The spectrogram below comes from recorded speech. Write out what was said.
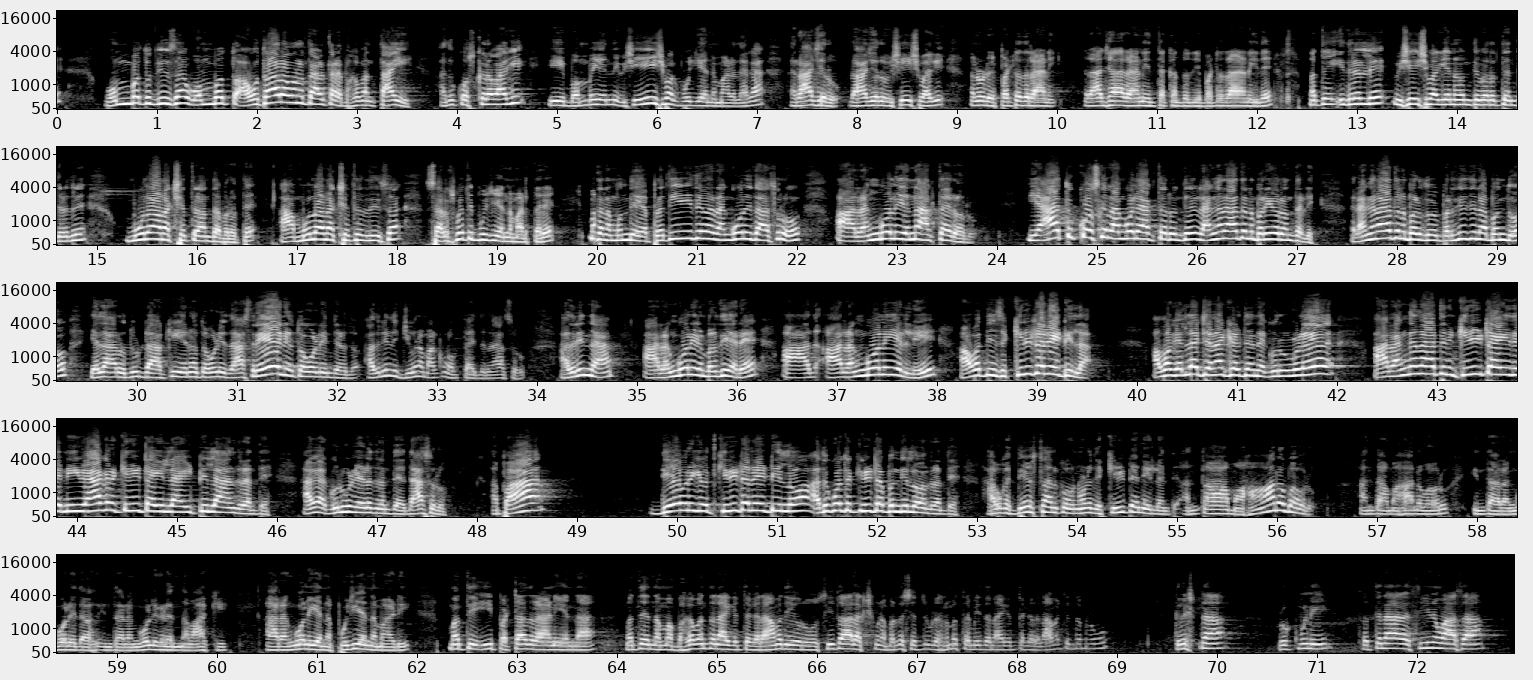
ಒಂಬತ್ತು ದಿವಸ ಒಂಬತ್ತು ಅವತಾರವನ್ನು ತಾಳ್ತಾಳೆ ಭಗವಂತ ತಾಯಿ. ಅದಕ್ಕೋಸ್ಕರವಾಗಿ ಈ ಬೊಂಬೆಯನ್ನು ವಿಶೇಷವಾಗಿ ಪೂಜೆಯನ್ನು ಮಾಡಿದಾಗ ರಾಜರು ರಾಜರು ವಿಶೇಷವಾಗಿ ನೋಡಿ ಪಟ್ಟದ ರಾಣಿ, ರಾಜಾ ರಾಣಿ ಅಂತಕ್ಕಂಥದ್ದು ಈ ಪಟ್ಟದ ರಾಣಿ ಇದೆ. ಮತ್ತು ಇದರಲ್ಲೇ ವಿಶೇಷವಾಗಿ ಏನೋ ಅಂತ ಬರುತ್ತೆ ಅಂತ ಹೇಳಿದ್ರೆ ಮೂಲಾ ನಕ್ಷತ್ರ ಅಂತ ಬರುತ್ತೆ. ಆ ಮೂಲಾ ನಕ್ಷತ್ರದ ದಿವಸ ಸರಸ್ವತಿ ಪೂಜೆಯನ್ನು ಮಾಡ್ತಾರೆ. ಮತ್ತು ನಮ್ಮ ಮುಂದೆ ಪ್ರತಿದಿನ ರಂಗೋಲಿ ದಾಸರು ಆ ರಂಗೋಲಿಯನ್ನು ಹಾಕ್ತಾ ಇರೋರು. ಯಾತಕ್ಕೋಸ್ಕರ ರಂಗೋಲಿ ಹಾಕ್ತಾರೆ ಅಂತೇಳಿ ರಂಗನಾಥನ ಬರೆಯೋರು ಅಂತೇಳಿ. ರಂಗನಾಥನ ಬರೆದು ಪ್ರತಿದಿನ ಬಂದು ಎಲ್ಲರೂ ದುಡ್ಡು ಹಾಕಿ ಏನೋ ತೊಗೊಳ್ಳಿ, ದಾಸರೇ ನೀವು ತೊಗೊಳ್ಳಿ ಅಂತ ಹೇಳಿದ್ರು. ಅದರಿಂದ ಜೀವನ ಮಾಡ್ಕೊಂಡು ಹೋಗ್ತಾ ಇದ್ದರು ದಾಸರು. ಅದರಿಂದ ಆ ರಂಗೋಲಿಯನ್ನು ಬರೆದಿದ್ದಾರೆ. ಆ ಆ ರಂಗೋಲಿಯಲ್ಲಿ ಅವತ್ತಿನ ದಿವಸ ಕಿರೀಟನೇ ಇಟ್ಟಿಲ್ಲ ಅವಾಗೆಲ್ಲ ಜನ ಕೇಳ್ತಾನೆ ಗುರುಗಳೇ, ಆ ರಂಗನಾಥನ ಕಿರೀಟ ಇದೆ ನೀವು ಯಾಕೆ ಕಿರೀಟ ಇಲ್ಲ, ಇಟ್ಟಿಲ್ಲ ಅಂದ್ರಂತೆ. ಆಗ ಗುರುಗಳು ಹೇಳಿದ್ರಂತೆ, ದಾಸರು, ಅಪ್ಪ ದೇವರಿಗೆ ಇವತ್ತು ಕಿರೀಟನೇ ಇಟ್ಟಿಲ್ಲೋ ಅದಕ್ಕೋಸ್ಕರ ಕಿರೀಟ ಬಂದಿಲ್ಲೋ ಅಂದ್ರಂತೆ. ಆವಾಗ ದೇವಸ್ಥಾನಕ್ಕೆ ಹೋಗಿ ನೋಡಿದ್ರೆ ಕಿರೀಟನೇ ಇಲ್ಲಂತೆ ಅಂಥ ಮಹಾನುಭಾವರು ಅಂಥ ಮಹಾನುಭಾವರು ಇಂಥ ರಂಗೋಲಿ ದಾಸ, ಇಂಥ ರಂಗೋಲಿಗಳನ್ನು ಹಾಕಿ, ಆ ರಂಗೋಲಿಯನ್ನು ಪೂಜೆಯನ್ನು ಮಾಡಿ, ಮತ್ತು ಈ ಪಟ್ಟಾದ ರಾಣಿಯನ್ನು ಮತ್ತು ನಮ್ಮ ಭಗವಂತನಾಗಿರ್ತಕ್ಕ ರಾಮದೇವರು, ಸೀತಾ ಲಕ್ಷ್ಮಣ, ಭರತ ಶತ್ರುಘ್ನ ಹನುಮ ಸಮೇತನಾಗಿರ್ತಕ್ಕಂಥ ರಾಮಚಂದ್ರ ಪ್ರಭು, ಕೃಷ್ಣ, ರುಕ್ಮಿಣಿ, ಸತ್ಯನಾರಾಯಣ ಶ್ರೀನಿವಾಸ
